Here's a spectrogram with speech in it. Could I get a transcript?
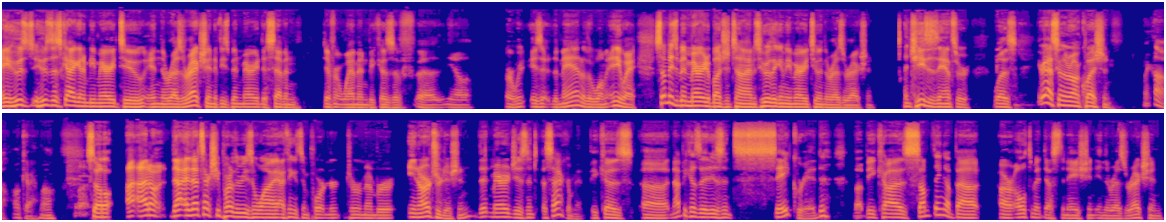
hey, who's who's this guy going to be married to in the resurrection if he's been married to seven different women because of, uh, you know, or is it the man or the woman? Anyway, somebody's been married a bunch of times. Who are they going to be married to in the resurrection? And Jesus' answer was, "You're asking the wrong question." I'm like, oh, okay, well, Right. so I, I don't. That, that's actually part of the reason why I think it's important to remember in our tradition that marriage isn't a sacrament because uh, not because it isn't sacred, but because something about our ultimate destination in the resurrection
